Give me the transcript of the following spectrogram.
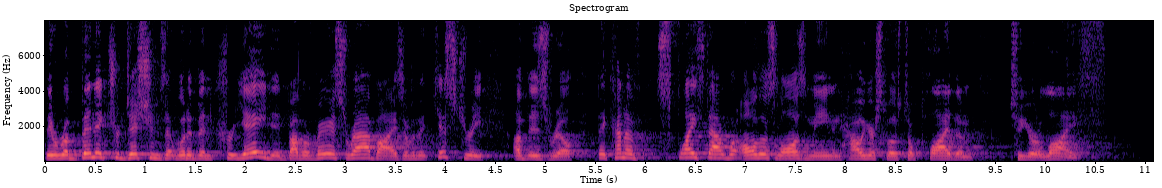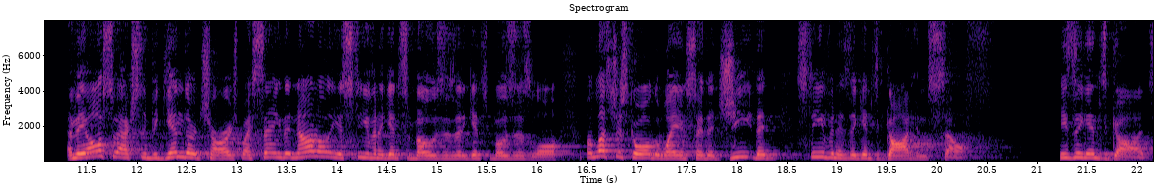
the rabbinic traditions that would have been created by the various rabbis over the history of Israel. They kind of spliced out what all those laws mean and how you're supposed to apply them to your life. And they also actually begin their charge by saying that not only is Stephen against Moses and against Moses' law, but let's just go all the way and say that, G, that Stephen is against God himself. He's against God.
